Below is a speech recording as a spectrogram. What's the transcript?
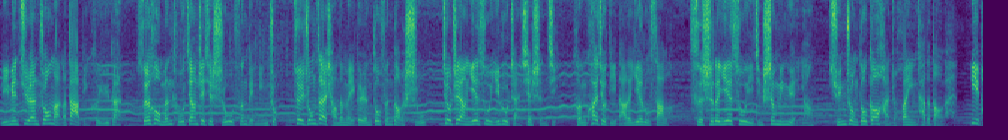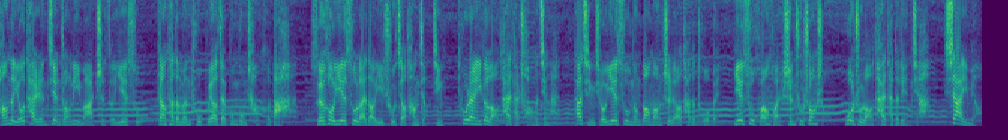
里面居然装满了大饼和鱼干。随后，门徒将这些食物分给民众，最终在场的每个人都分到了食物。就这样，耶稣一路展现神迹。很快就抵达了耶路撒冷。此时的耶稣已经声名远扬，群众都高喊着欢迎他的到来。一旁的犹太人见状，立马指责耶稣，让他的门徒不要在公共场合大喊。随后，耶稣来到一处教堂讲经，突然一个老太太闯了进来，她请求耶稣能帮忙治疗她的驼背。耶稣缓缓伸出双手，握住老太太的脸颊，下一秒。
